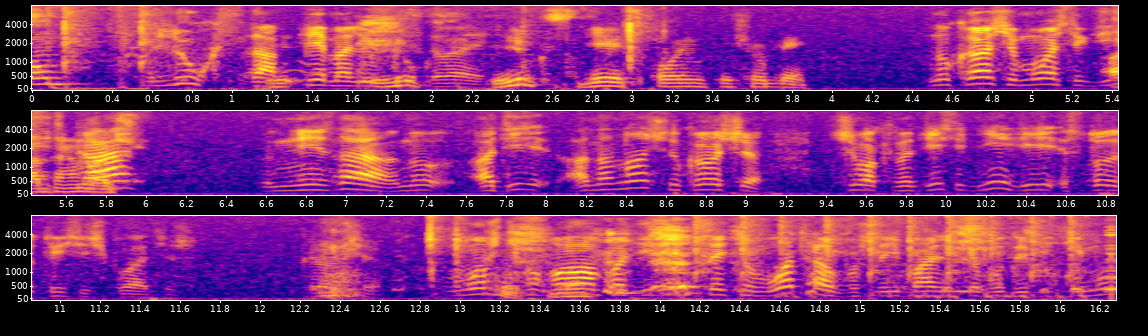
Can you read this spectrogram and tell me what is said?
комп. Люкс, да, прямо люкс, Люкс, давай. люкс 9,5 тысяч рублей. Ну, короче, мостик Одна 10к. ночь. Не знаю, ну, а, 10 а на ночь, ну, короче, чувак, на 10 дней де- 100 тысяч платишь. Короче, можете пополам поделить с этим вотером, потому что ебальник я буду бить ему.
